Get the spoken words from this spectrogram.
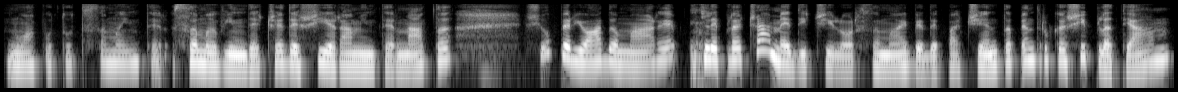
nu a putut să mă, inter- să mă vindece, deși eram internată și o perioadă mare le plăcea medicilor să mă aibă de pacientă pentru că și plăteam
